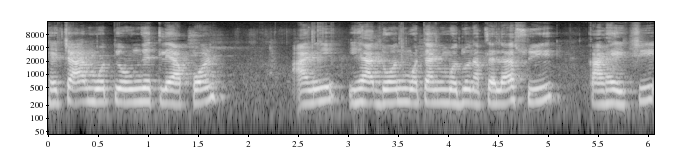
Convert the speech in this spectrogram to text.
हे चार मोती येऊन घेतले आपण आणि ह्या दोन मोत्यांमधून आपल्याला सुई काढायची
